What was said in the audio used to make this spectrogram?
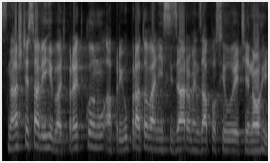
Snažte sa vyhybať predklonu a pri upratovaní si zároveň zaposilujete nohy.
